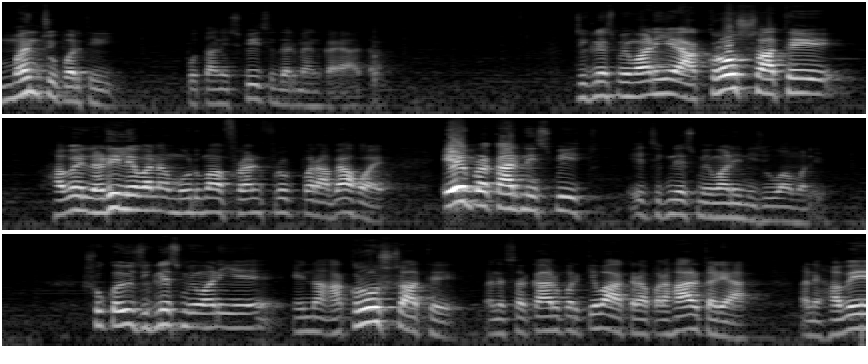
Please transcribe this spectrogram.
મંચ ઉપરથી પોતાની સ્પીચ દરમિયાન કહ્યા હતા. જિગ્નેશ મેવાણીએ આક્રોશ સાથે હવે લડી લેવાના મૂડમાં ફ્રન્ટ ફ્રૂટ પર આવ્યા હોય એ પ્રકારની સ્પીચ એ જિજ્ઞેશ મેવાણીની જોવા મળી. શું કહ્યું જિગ્નેશ મેવાણીએ? એના આક્રોશ સાથે અને સરકાર પર કેવા આકરા પ્રહાર કર્યા અને હવે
